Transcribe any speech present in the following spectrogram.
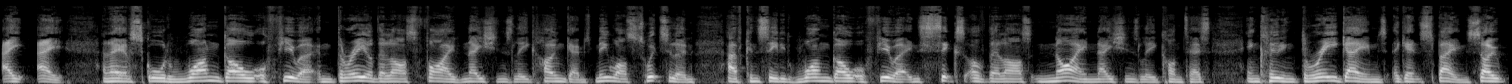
0.88, and they have scored one goal or fewer in three of the last five Nations League home games. Meanwhile, Switzerland have conceded one goal or fewer in six of their last nine Nations League contests, including three games against Spain. So,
